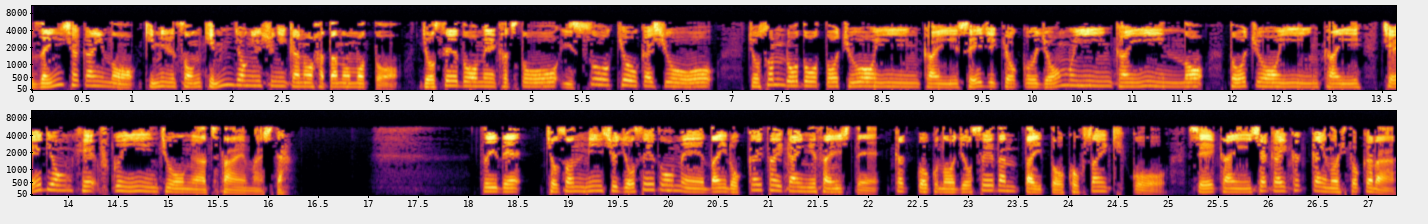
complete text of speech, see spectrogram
全社会のキミルソン・キム・ジョン主義家の旗のもと、女性同盟活動を一層強化しよう朝鮮労働党中央委員会政治局常務委員会委員の党中央委員会チェ・リョンヘ副委員長が伝えました。ついで、朝鮮民主女性同盟第6回大会に際して、各国の女性団体と国際機構、政界、社会各界の人から、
